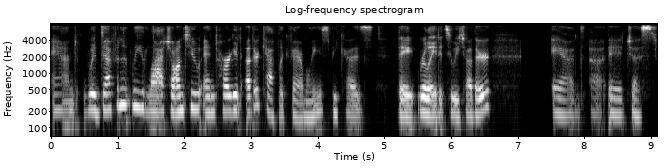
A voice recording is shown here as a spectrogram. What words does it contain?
and would definitely latch onto and target other Catholic families because they related to each other. And uh, it just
